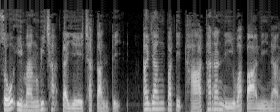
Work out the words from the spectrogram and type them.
โสอิมังวิชะตะเยชะตันติ อายังปฏิฐาธรณีวปานีนัง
